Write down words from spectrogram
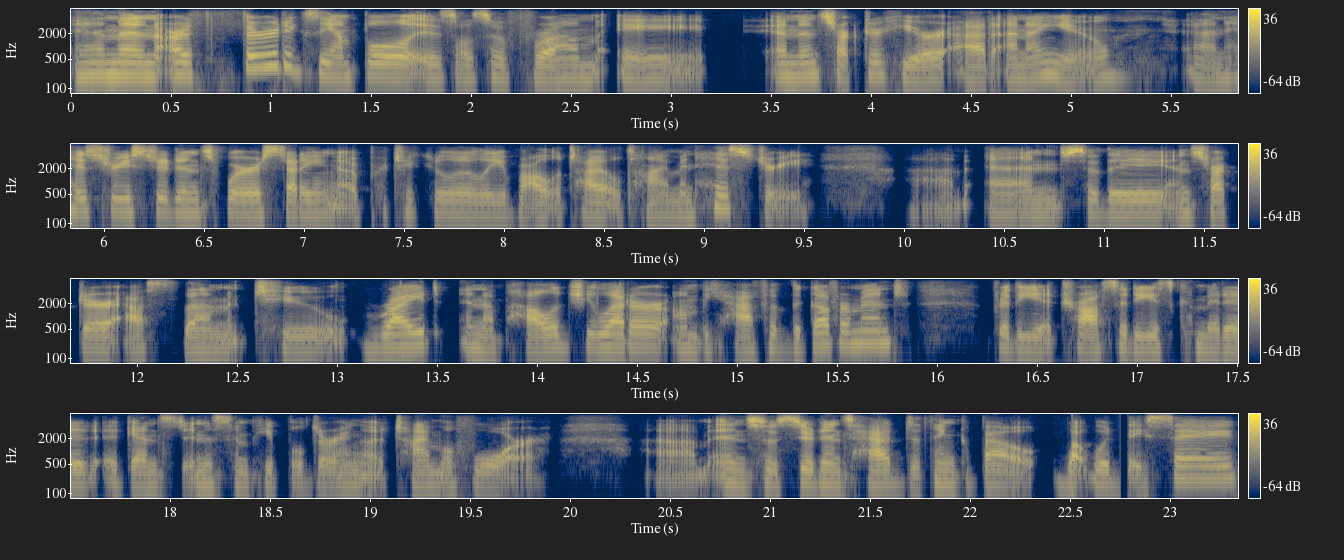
And then our third example is also from a, an instructor here at NIU and history students were studying a particularly volatile time in history. Um, and so the instructor asked them to write an apology letter on behalf of the government for the atrocities committed against innocent people during a time of war. Um, and so students had to think about what would they say,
